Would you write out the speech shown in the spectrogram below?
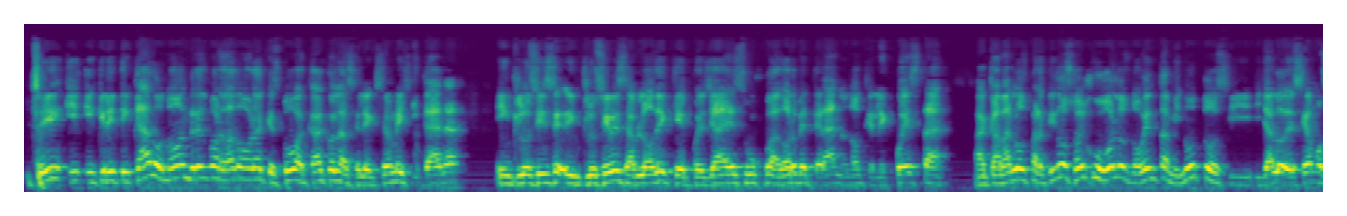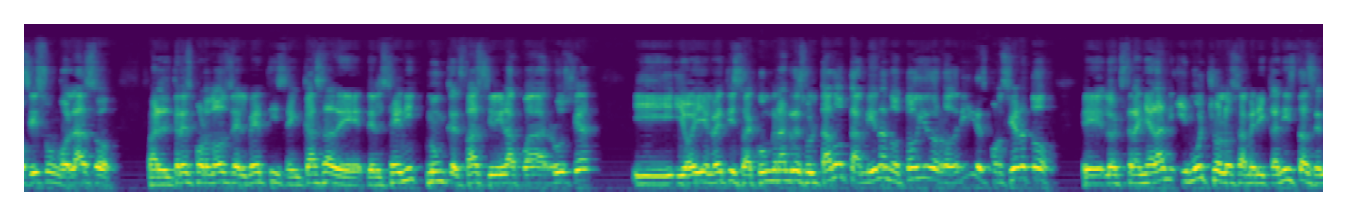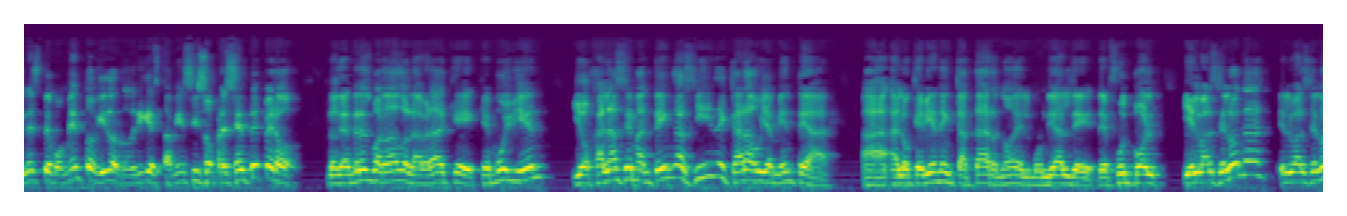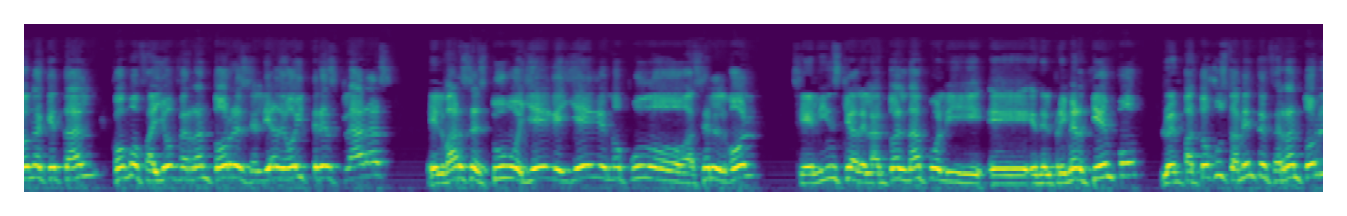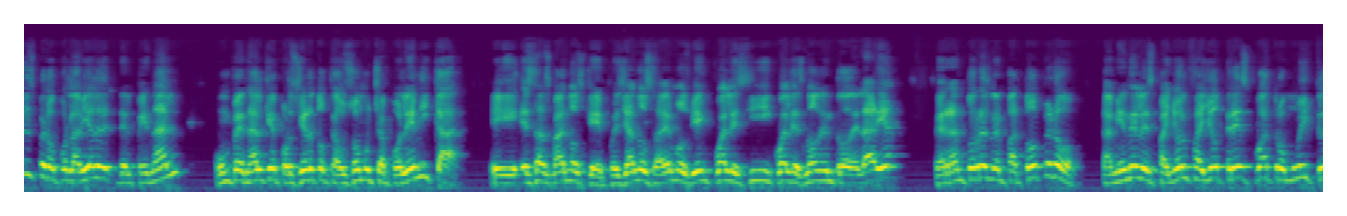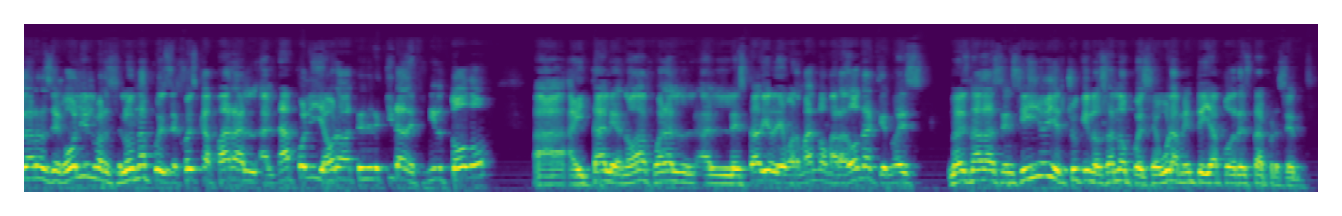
Sí, y, criticado, ¿no? Andrés Guardado ahora que estuvo acá con la selección mexicana, inclusive, inclusive se habló de que pues ya es un jugador veterano, ¿no? Que le cuesta acabar los partidos. Hoy jugó los 90 minutos y, y ya lo decíamos, hizo un golazo para el 3 por 2 del Betis en casa de, del Zenit. Nunca es fácil ir a jugar a Rusia y, y, hoy el Betis sacó un gran resultado. También anotó Guido Rodríguez, por cierto. Eh, lo extrañarán y mucho los americanistas en este momento. Guido Rodríguez también se hizo presente, pero lo de Andrés Guardado, la verdad que, muy bien y ojalá se mantenga así de cara, obviamente, a, a, lo que viene en Qatar, ¿no? El Mundial de, de, Fútbol. Y el Barcelona, el Barcelona, ¿qué tal? ¿Cómo falló Ferran Torres el día de hoy? Tres claras. El Barça estuvo, llegue, llegue, no pudo hacer el gol. Zielinski adelantó al Napoli eh, en el primer tiempo. Lo empató justamente Ferran Torres, pero por la vía de, del penal. Un penal que, por cierto, causó mucha polémica eh, esas manos que pues ya no sabemos bien cuáles sí y cuáles no dentro del área. Ferran Torres lo empató, pero también el español falló tres, cuatro muy claras de gol y el Barcelona pues dejó escapar al, Napoli y ahora va a tener que ir a definir todo a, Italia, ¿no? A jugar al, al, estadio de Armando Maradona, que no es, no es nada sencillo y el Chucky Lozano pues seguramente ya podrá estar presente.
